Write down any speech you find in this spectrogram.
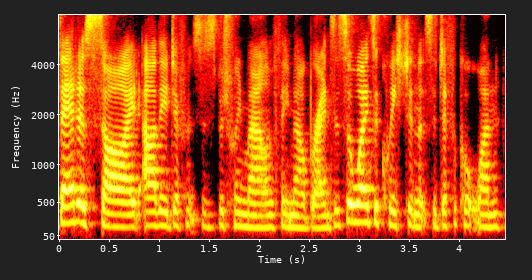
That aside, are there differences between male and female brains? It's always a question that's a difficult one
